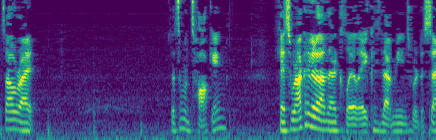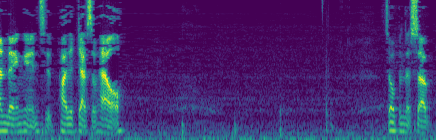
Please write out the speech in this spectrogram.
It's alright. Is that someone talking? Okay, so we're not gonna go down there clearly, because that means we're descending into probably the depths of hell. Let's open this up.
